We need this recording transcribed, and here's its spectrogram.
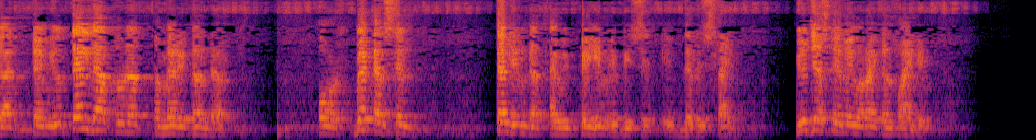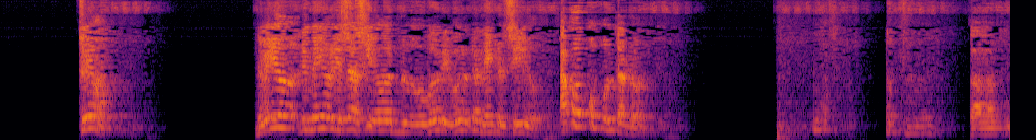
God damn you, tell that to that American there. Or better still, tell him that I will pay him a visit if there is time. You just tell me where I can find him. So. The mayor, the mayor is asking where, where, where can he can see you. Ako pupunta doon. Tago.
